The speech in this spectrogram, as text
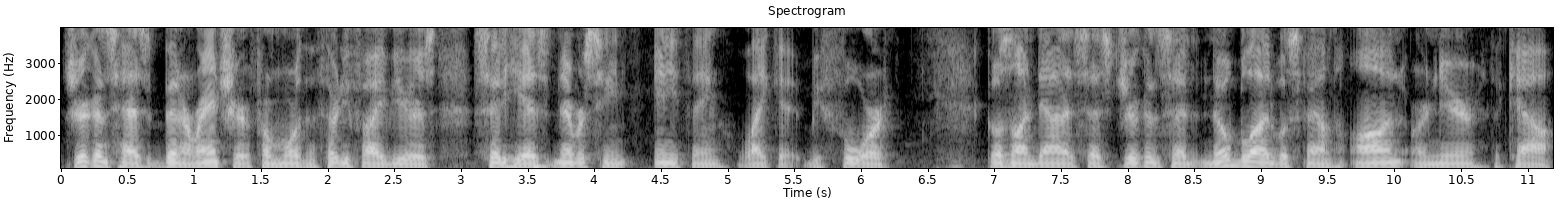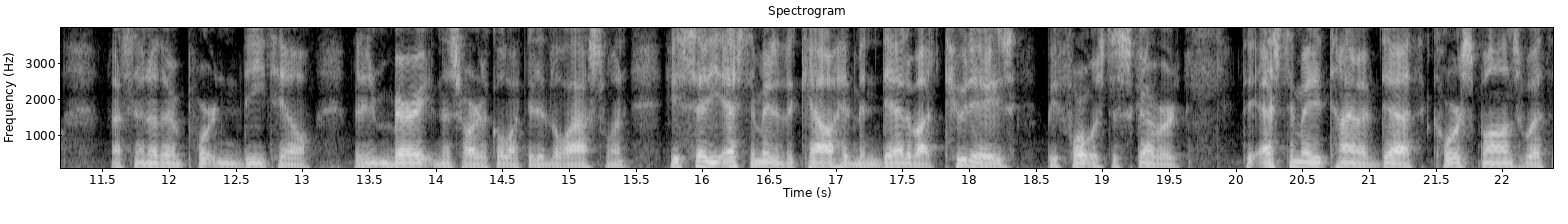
Jurgens has been a rancher for more than 35 years. Said he has never seen anything like it before. Goes on down. It says Jurgens said no blood was found on or near the cow. That's another important detail. They didn't bury it in this article like they did the last one. He said he estimated the cow had been dead about two days before it was discovered. The estimated time of death corresponds with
